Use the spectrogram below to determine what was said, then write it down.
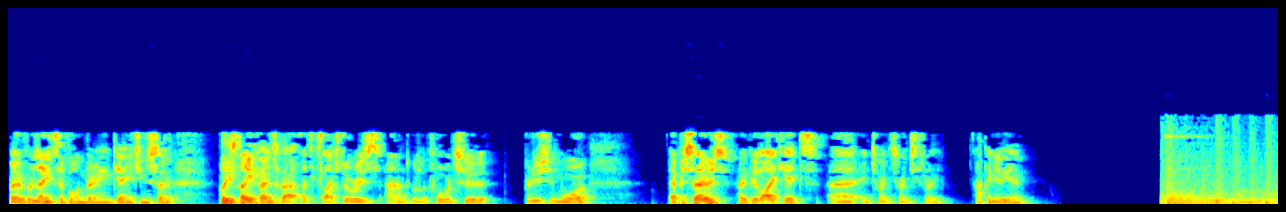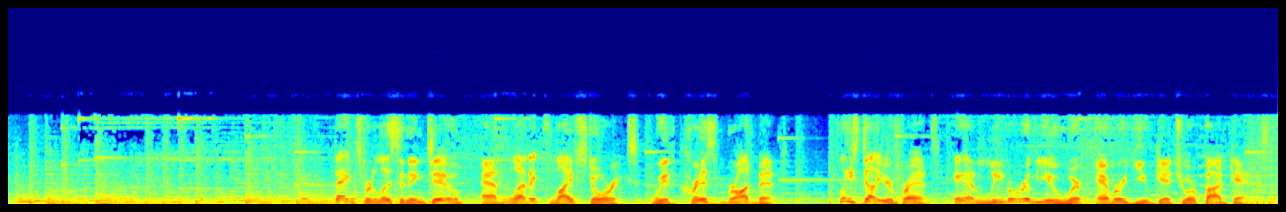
very relatable and very engaging. So please tell your friends about Athletics Life Stories, and we look forward to producing more episodes. Hope you like it uh, in 2023. Happy New Year. Thanks for listening to Athletics Life Stories with Chris Broadbent. Please tell your friends and leave a review wherever you get your podcasts.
